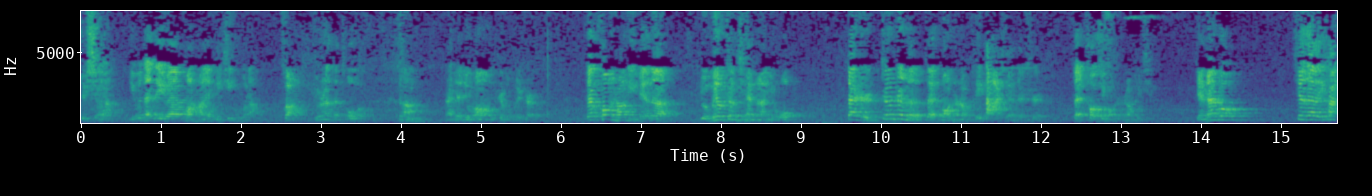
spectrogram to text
就行了，因为在那边矿场也挺辛苦的，算了，就让他偷吧，啊，大家就往往就这么回事儿。在矿场里面呢，有没有挣钱呢？有，但是真正的在矿场上赔大钱的是在套期保值上赔钱。简单说，现在一看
